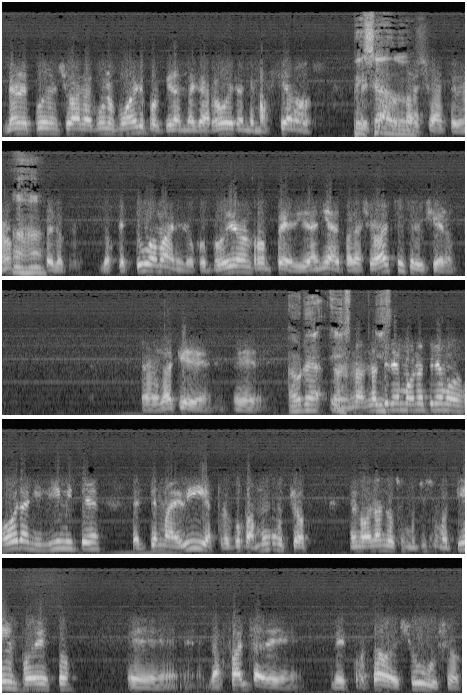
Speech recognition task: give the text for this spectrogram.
no le pueden llevar algunos muebles porque eran de agarro, eran demasiados pesados, para llevarse, ¿no? Pero los que estuvo a mano y los que pudieron romper y dañar para llevarse se lo hicieron. La verdad que eh, ahora no, no, tenemos no tenemos hora ni límite. El tema de vías preocupa mucho. Vengo hablando hace muchísimo tiempo de esto. Eh, la falta de, de cortado de yuyo,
